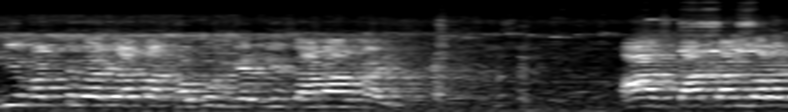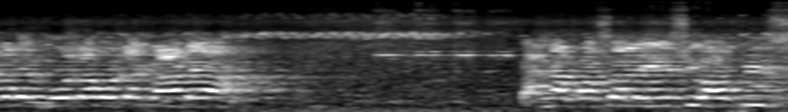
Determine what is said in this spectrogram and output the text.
ही मक्तेदारी आता खपून घेतली जाणार नाही. आज कारखानदाराकडे मोठ्या मोठ्या गाड्या त्यांना बसायला एसी ऑफिस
